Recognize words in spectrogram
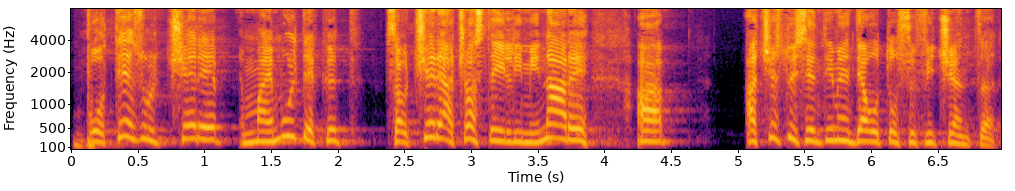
botezul cere mai mult decât, sau cere această eliminare a acestui sentiment de autosuficiență.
